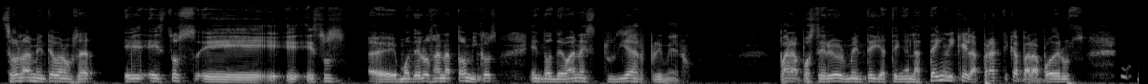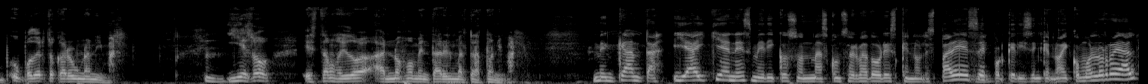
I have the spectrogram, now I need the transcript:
Solamente van a usar eh, estos, eh, eh, estos eh, modelos anatómicos en donde van a estudiar primero para posteriormente ya tengan la técnica y la práctica para poder, poder tocar a un animal. Mm. Y eso estamos ayudando a no fomentar el maltrato animal. Me encanta. Y hay quienes médicos son más conservadores que no les parece porque dicen que no hay como lo real,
